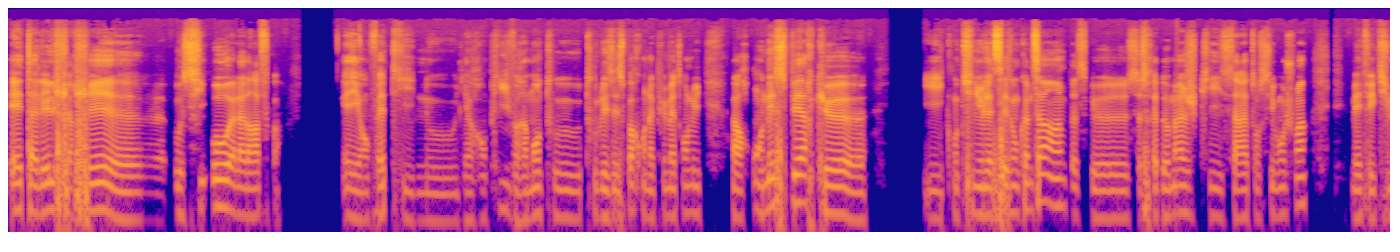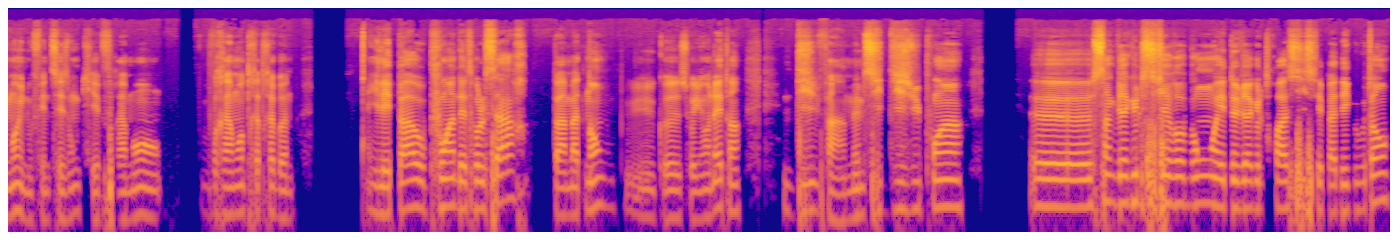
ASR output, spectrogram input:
est allé le chercher euh, aussi haut à la draft. Et en fait, il nous il remplit vraiment tous tous les espoirs qu'on a pu mettre en lui. Alors, on espère que euh, il continue la saison comme ça, hein, parce que ce serait dommage qu'il s'arrête en si bon chemin. Mais effectivement, il nous fait une saison qui est vraiment, vraiment très très bonne. Il n'est pas au point d'être All-Star, pas maintenant, euh, que- soyons honnêtes. hein. Même si 18 points, euh, 5,6 rebonds et 2,3 assists, c'est pas dégoûtant,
